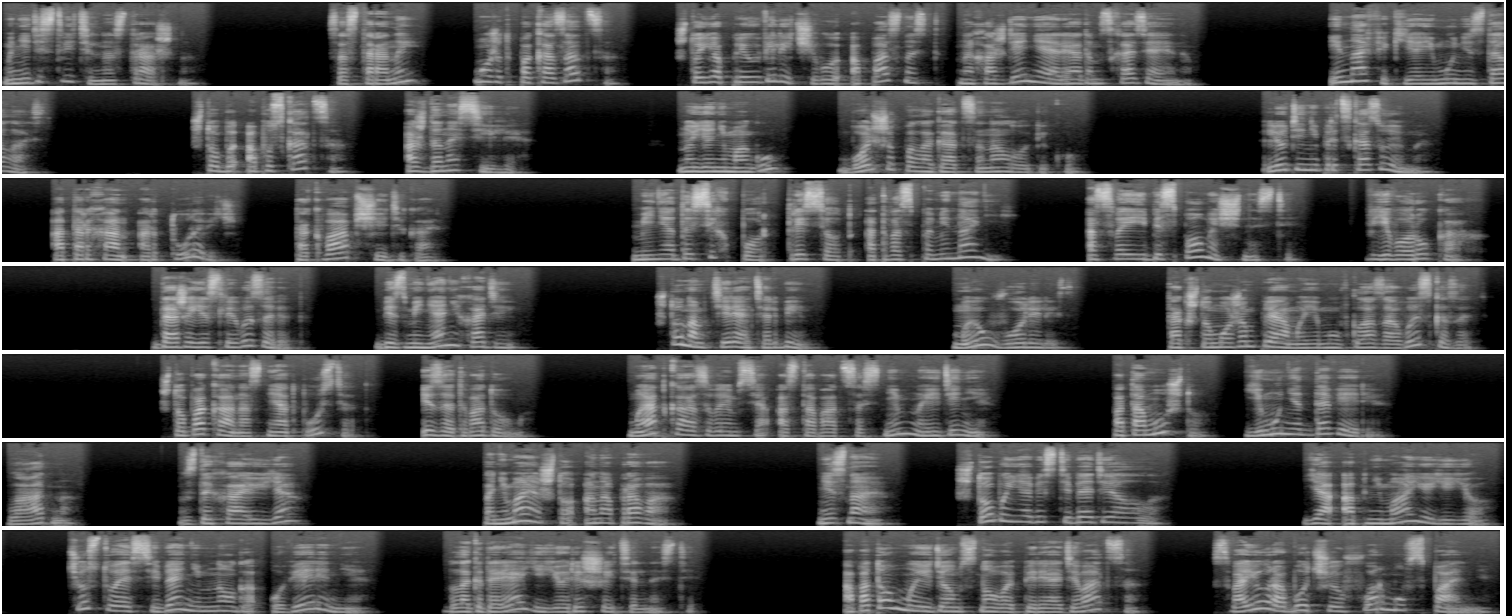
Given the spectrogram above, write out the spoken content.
мне действительно страшно. Со стороны может показаться, что я преувеличиваю опасность нахождения рядом с хозяином. И нафиг я ему не сдалась, чтобы опускаться аж до насилия. Но я не могу больше полагаться на логику. Люди непредсказуемы. А Тархан Артурович так вообще дикарь. Меня до сих пор трясет от воспоминаний о своей беспомощности в его руках. Даже если вызовет, без меня не ходи. Что нам терять, Альбин? Мы уволились, так что можем прямо ему в глаза высказать, что пока нас не отпустят из этого дома, мы отказываемся оставаться с ним наедине. Потому что ему нет доверия. Ладно, вздыхаю я, понимая, что она права. Не знаю, что бы я без тебя делала. Я обнимаю ее, чувствуя себя немного увереннее благодаря ее решительности. А потом мы идем снова переодеваться в свою рабочую форму в спальне.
